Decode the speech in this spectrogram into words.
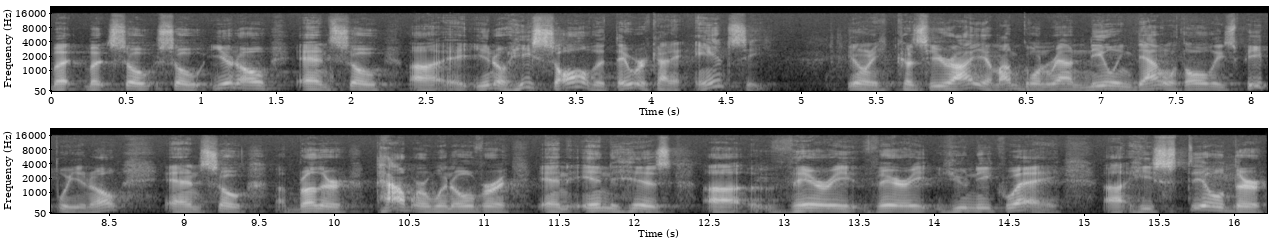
but, but so, so, you know, and so, uh, you know, he saw that they were kind of antsy you know, because here I am, I'm going around kneeling down with all these people, you know. And so uh, Brother Palmer went over and in his uh, very, very unique way, uh, he stilled, their,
